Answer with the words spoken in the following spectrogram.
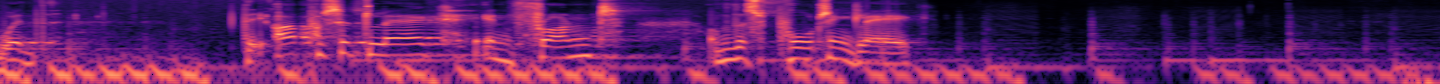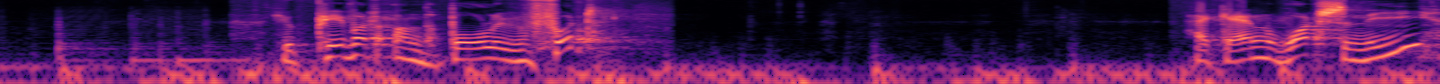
with the opposite leg in front of the supporting leg. You pivot on the ball of your foot. Again, watch the knee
